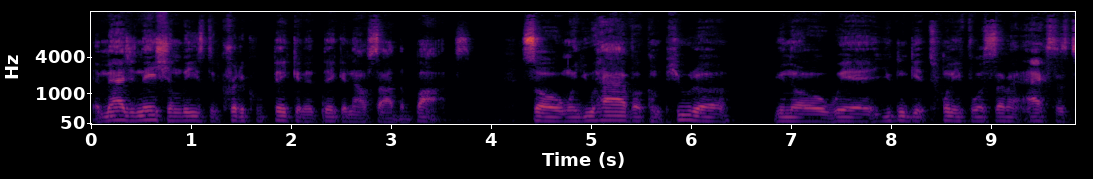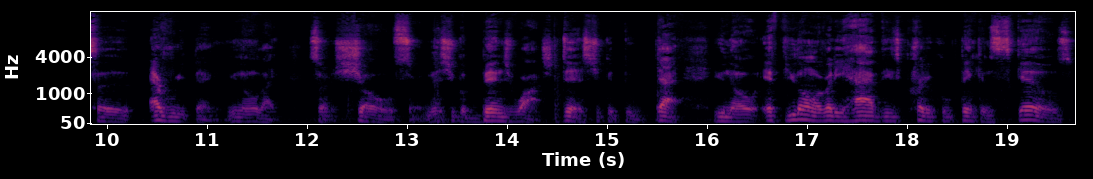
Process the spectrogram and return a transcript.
imagination leads to critical thinking and thinking outside the box so when you have a computer you know, where you can get 24 7 access to everything, you know, like certain shows, certain this. You could binge watch this, you could do that. You know, if you don't already have these critical thinking skills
